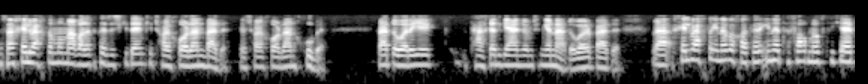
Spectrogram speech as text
مثلا خیلی وقتا ما مقالات پزشکی داریم که چای خوردن بده یا چای خوردن خوبه. بعد دوباره یک تحقیق دیگه انجام میشه میگن نه دوباره بده. و خیلی وقتا اینا به خاطر این اتفاق میفته که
